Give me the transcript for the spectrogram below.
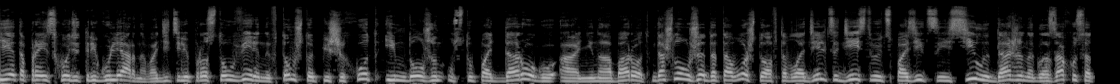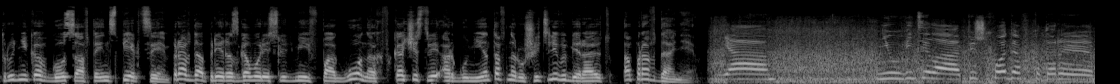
И это происходит регулярно. Водители просто уверены в том, что пешеход им должен уступать дорогу, а не наоборот. Дошло уже до того, что автовладельцы действуют с позиции силы даже на глазах у сотрудников госавтоинспекции. Правда, при разговоре с людьми в погонах в качестве аргументов нарушители выбирают оправдание. Я не увидела пешеходов, которые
